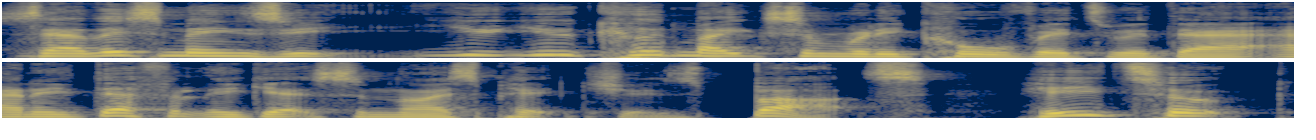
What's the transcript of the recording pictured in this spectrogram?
So this means you you could make some really cool vids with that, and he definitely gets some nice pictures. But he took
